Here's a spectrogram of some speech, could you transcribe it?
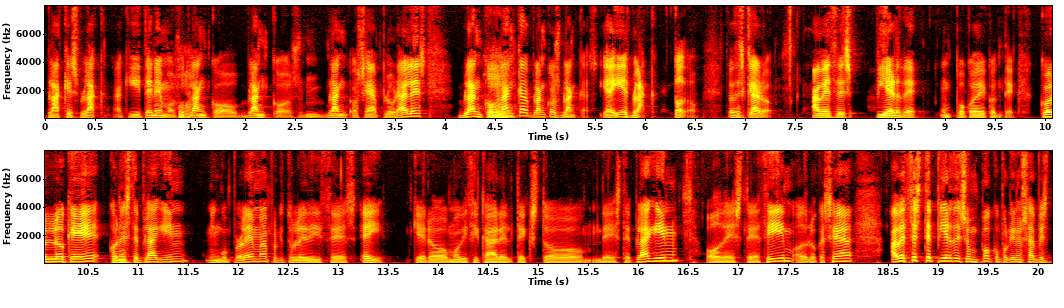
black es black. Aquí tenemos Mm. blanco, blancos, blanco, o sea, plurales, blanco, Mm. blanca, blancos, blancas. Y ahí es black, todo. Entonces, claro, a veces pierde un poco de contexto. Con lo que con este plugin, ningún problema, porque tú le dices, hey, quiero modificar el texto de este plugin o de este theme o de lo que sea. A veces te pierdes un poco porque no sabes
